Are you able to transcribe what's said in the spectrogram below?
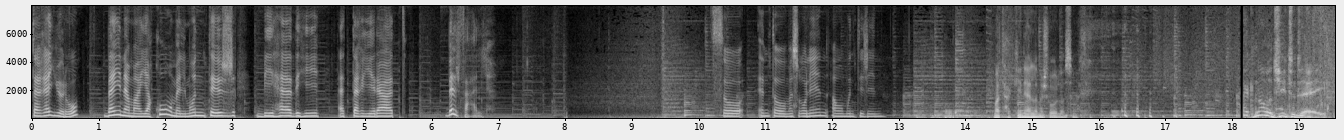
تغيره بينما يقوم المنتج بهذه التغييرات بالفعل. سو so, أنتوا مشغولين أو منتجين؟ ما تحكيني هلا مشغول لو سمحت. Technology Today.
